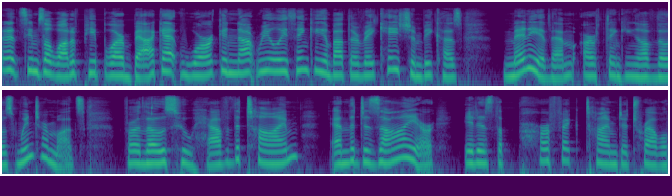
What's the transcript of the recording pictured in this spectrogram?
And it seems a lot of people are back at work and not really thinking about their vacation because many of them are thinking of those winter months. For those who have the time and the desire, it is the perfect time to travel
